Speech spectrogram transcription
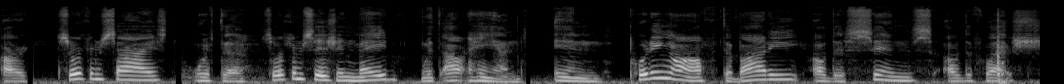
are circumcised with the circumcision made without hands, in putting off the body of the sins of the flesh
